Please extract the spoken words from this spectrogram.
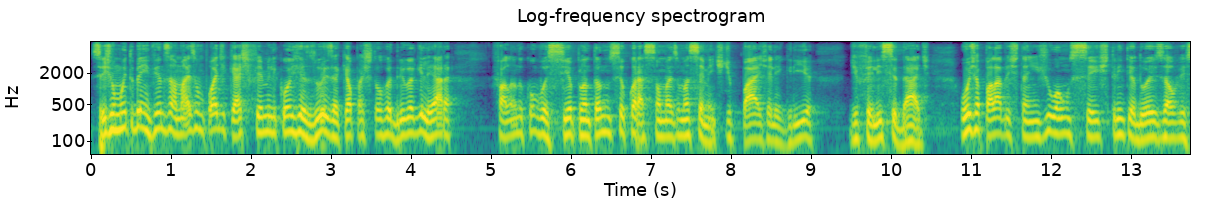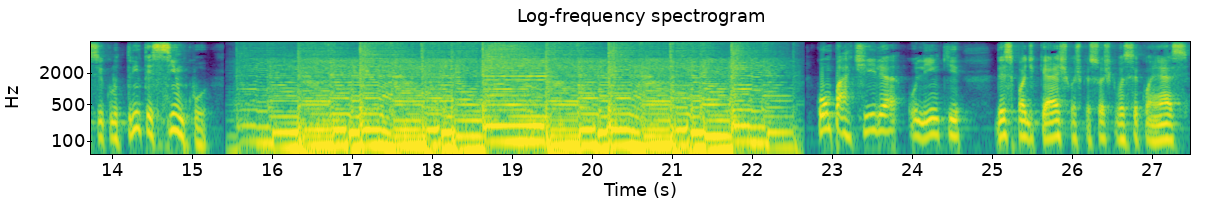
Sejam muito bem-vindos a mais um podcast Family com Jesus. Aqui é o pastor Rodrigo Aguilera falando com você, plantando no seu coração mais uma semente de paz, de alegria, de felicidade. Hoje a palavra está em João 6, 32 ao versículo 35. Compartilha o link desse podcast com as pessoas que você conhece,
